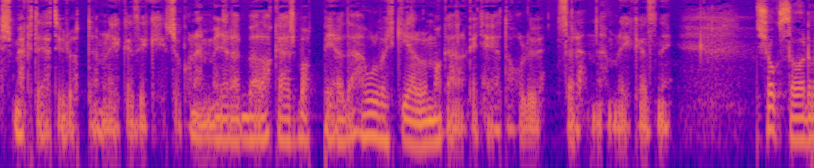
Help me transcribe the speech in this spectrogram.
és megteheti, hogy ott emlékezik, és akkor nem megy el ebbe a lakásba például, vagy kijelöl magának egy helyet, ahol ő szeretne emlékezni. Sokszor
